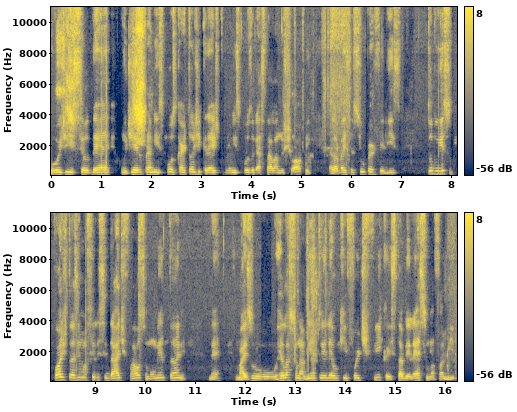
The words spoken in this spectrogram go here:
Hoje, se eu der um dinheiro para minha esposa, cartão de crédito para minha esposa gastar lá no shopping, ela vai ser super feliz. Tudo isso pode trazer uma felicidade falsa, momentânea, né? Mas o relacionamento ele é o que fortifica, estabelece uma família.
